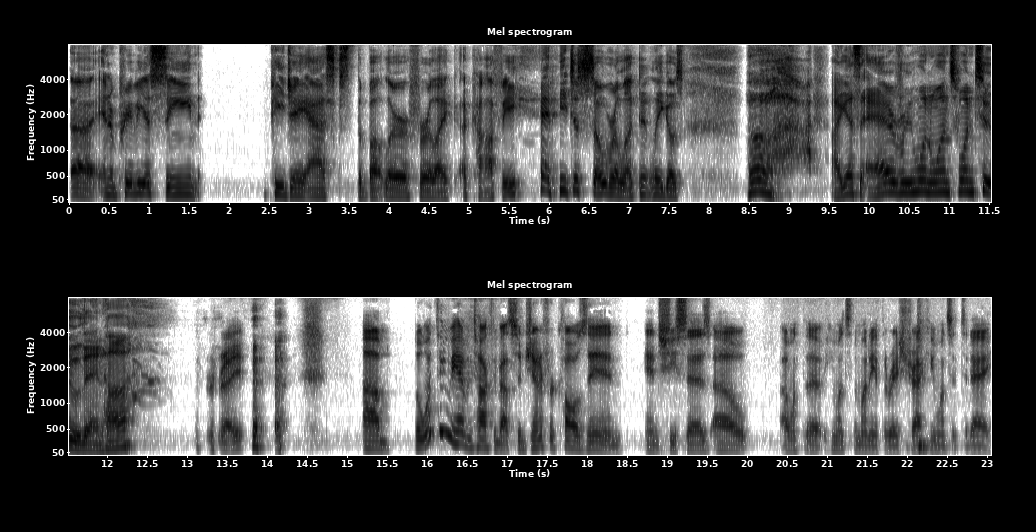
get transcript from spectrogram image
uh, in a previous scene, PJ asks the butler for like a coffee, and he just so reluctantly goes, "Oh, I guess everyone wants one too, then, huh?" right. um, but one thing we haven't talked about, so Jennifer calls in and she says, "Oh, I want the he wants the money at the racetrack. He wants it today."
